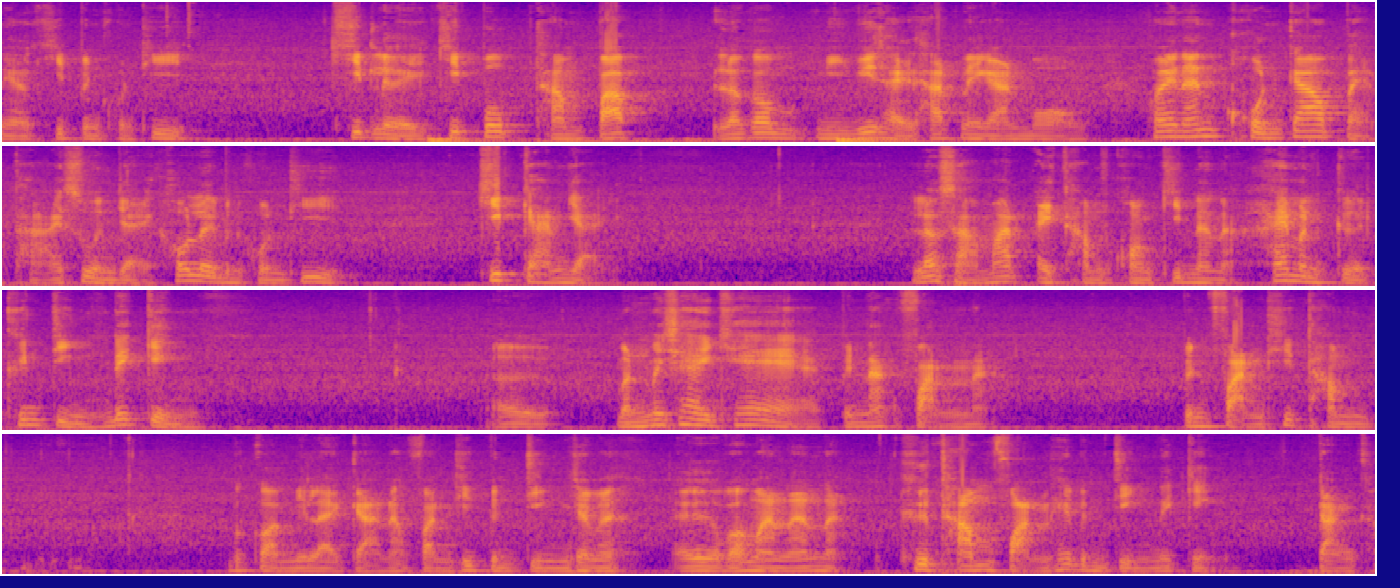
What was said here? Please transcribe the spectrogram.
แนวคิดเป็นคนที่คิดเลยคิดปุ๊บทำปั๊บแล้วก็มีวิสัยทัศน์ในการมอง ราะฉะนั้นคน98ท้ายส่วนใหญ่เขาเลยเป็นคนที่คิดการใหญ่ แล้วสามารถไอ้ทำความคิดนั้นอะให้มันเกิดขึ้นจริงได้เก่งเออมันไม่ใช่แค่เป็นนักฝันนะเป็นฝันที่ทำเมื่อก่อนมีรายการนะฝันที่เป็นจริงใช่ไหมเออประมาณนั้นน่ะ คือทำฝันให้เป็นจริงได้เก่ง ดังค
